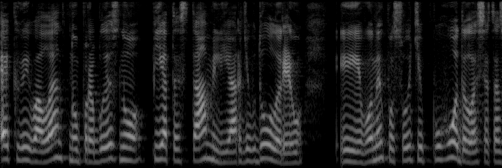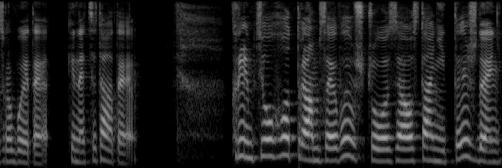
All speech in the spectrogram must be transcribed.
еквівалентну приблизно 500 мільярдів доларів. І вони по суті погодилися це зробити. Кінець цитати. Крім цього, Трамп заявив, що за останній тиждень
